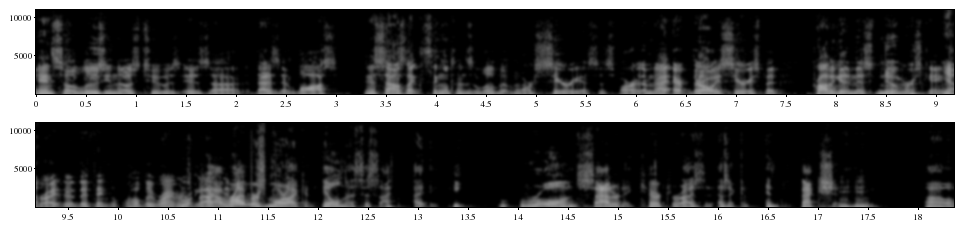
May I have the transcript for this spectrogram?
and so losing those two is is uh, that is a loss. And it sounds like Singleton's a little bit more serious as far as I mean I, they're always serious, but probably going to miss numerous games, Yeah. right? They- They think hopefully Reimer's back. Yeah, Reimer's more like an illness. It's, I, I, he Rhule on Saturday characterized it as an infection, Mhm. uh,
